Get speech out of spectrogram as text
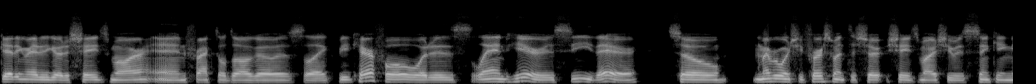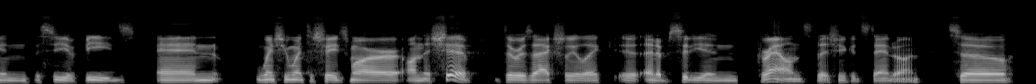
getting ready to go to Shadesmar, and Fractal Doggo is like, "Be careful! What is land here is sea there." So remember when she first went to Sh- Shadesmar, she was sinking in the sea of beads, and when she went to Shadesmar on the ship, there was actually like an obsidian ground that she could stand on. So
